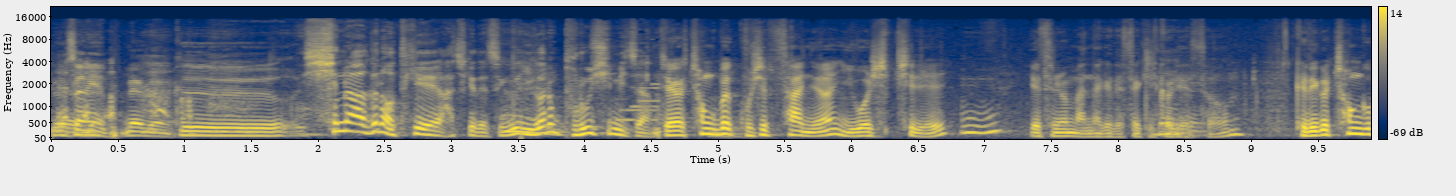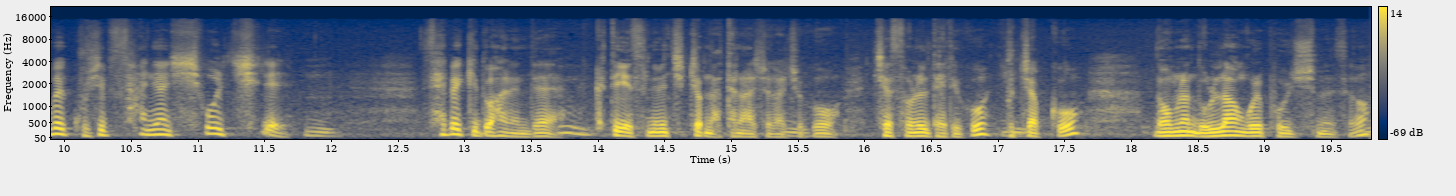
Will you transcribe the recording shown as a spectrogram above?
목사님, 네네. 그 신학은 어떻게 하시게 됐어요? 이거- 이거는 부르심이잖아요. 제가 1994년 6월 17일 음. 예수님을 만나게 됐어요 길거리에서. 그리고 1994년 10월 7일 음. 새벽 기도하는데 그때 예수님이 직접 나타나셔가지고 제 손을 데리고 붙잡고 너무나 놀라운 걸 보여주시면서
